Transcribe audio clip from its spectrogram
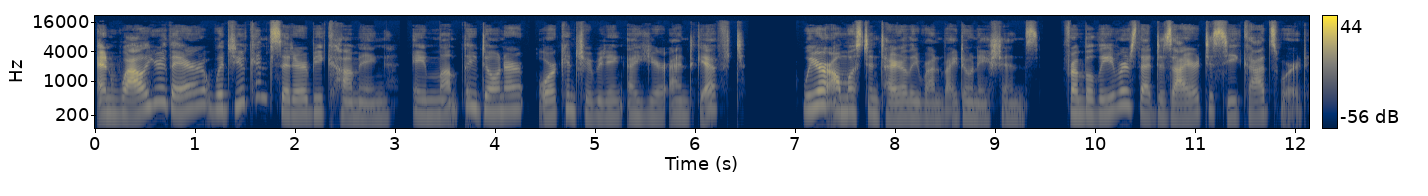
And while you're there, would you consider becoming a monthly donor or contributing a year end gift? We are almost entirely run by donations from believers that desire to see God's Word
